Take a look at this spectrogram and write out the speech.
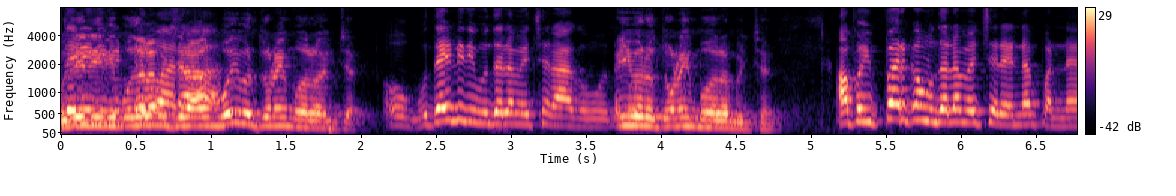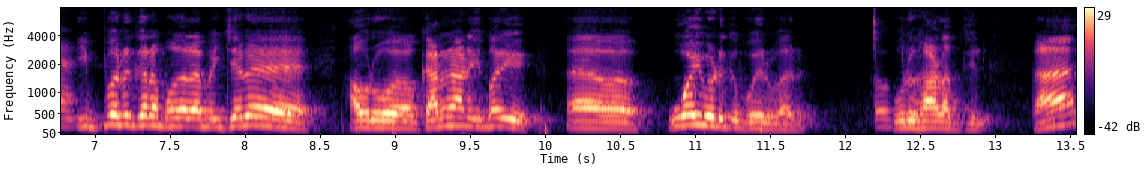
உதயநிதி முதலமைச்சர் ஆகும்போது இவர் துணை முதலமைச்சர். உதயநிதி முதலமைச்சர் ஆகும்போது இவர் துணை முதலமைச்சர். அப்ப இப்ப இருக்க முதலமைச்சர் என்ன பண்ண? இப்போ இருக்கிற முதலமைச்சர் அவர் கருணாநிதி மாதிரி ஓய்வெடுக்க போயிடுவார் ஒரு காலத்தில். ஆ?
